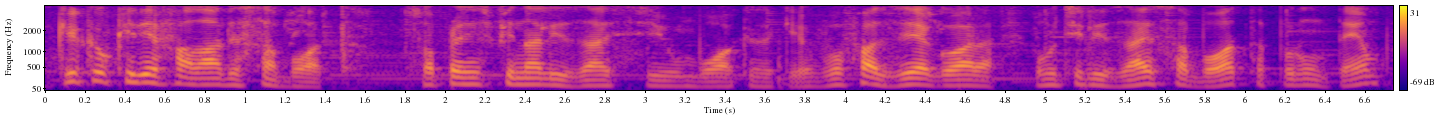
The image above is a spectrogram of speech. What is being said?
O que, que eu queria falar dessa bota? Só para a gente finalizar esse unboxing aqui, eu vou fazer agora, vou utilizar essa bota por um tempo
